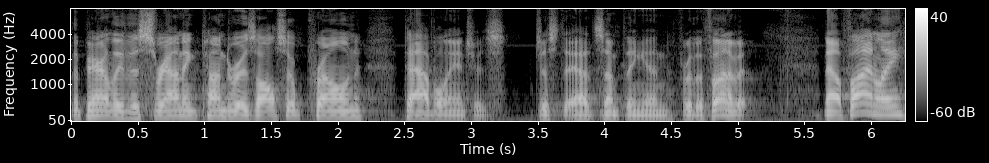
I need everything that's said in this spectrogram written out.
apparently the surrounding tundra is also prone to avalanches, just to add something in for the fun of it. Now, finally,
